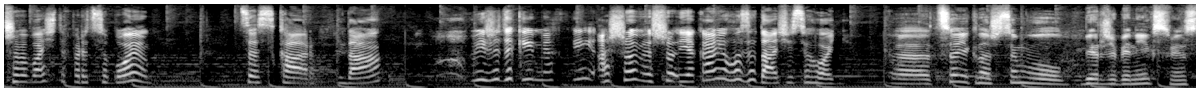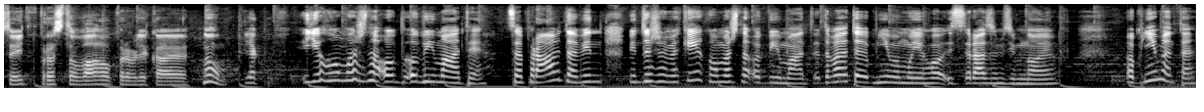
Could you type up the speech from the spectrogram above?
Що ви бачите перед собою? Це скар, да? Він же такий м'який. А що, що яка його задача сьогодні? Е, Це як наш символ біржі BNX, він стоїть, просто увагу привлікає. Ну, як Його можна об- обіймати. Це правда? Він, він дуже м'який, його можна обіймати. Давайте обнімемо його разом зі мною. Обнімете?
